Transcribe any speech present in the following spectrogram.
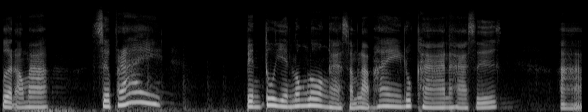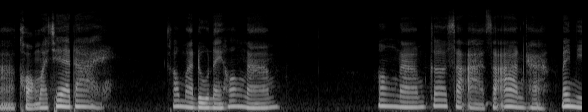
เปิดออกมาเซอร์ไพรส์เป็นตู้เย็นโล่งๆค่ะสำหรับให้ลูกค้านะคะซื้ออของมาแช่ได้ เข้ามาดูในห้องน้ำห้องน้ำก็สะอาดสะอ้านค่ะ ไม่มี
